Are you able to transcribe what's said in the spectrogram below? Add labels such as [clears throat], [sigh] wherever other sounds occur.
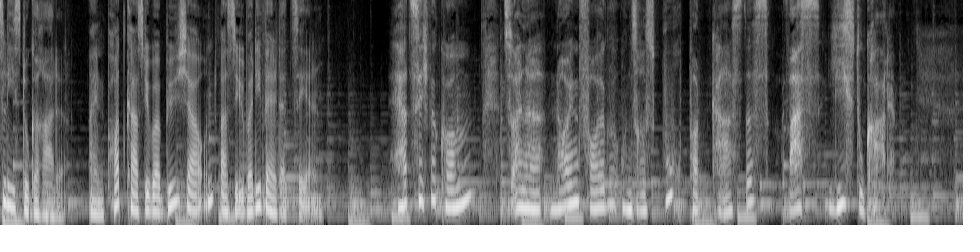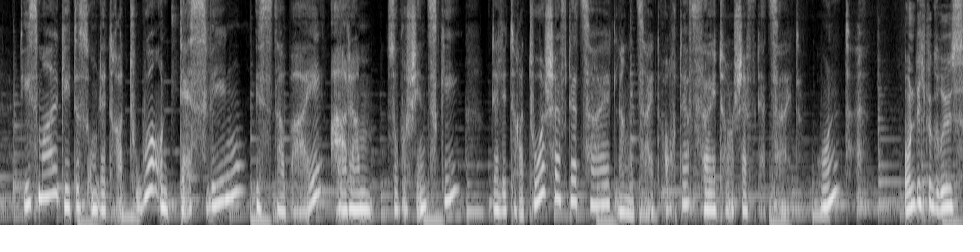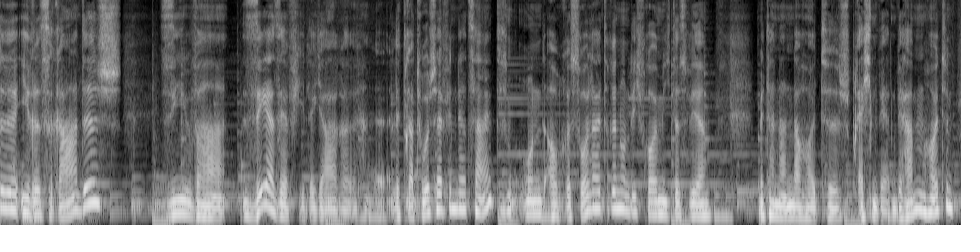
Was liest du gerade? Ein Podcast über Bücher und was sie über die Welt erzählen. Herzlich willkommen zu einer neuen Folge unseres Buchpodcastes Was liest du gerade? Diesmal geht es um Literatur und deswegen ist dabei Adam Soboschinski, der Literaturchef der Zeit, lange Zeit auch der Feuilletonchef der Zeit. Und? Und ich begrüße Iris Radisch. Sie war sehr, sehr viele Jahre äh, Literaturchefin der Zeit und auch Ressortleiterin und ich freue mich, dass wir miteinander heute sprechen werden. Wir haben heute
